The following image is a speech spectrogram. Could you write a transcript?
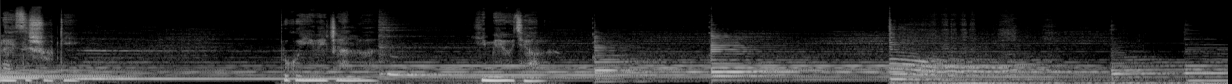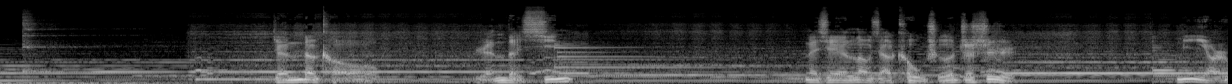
来自蜀地，不过因为战乱，已没有家了。人的口，人的心，那些落下口舌之事、秘而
